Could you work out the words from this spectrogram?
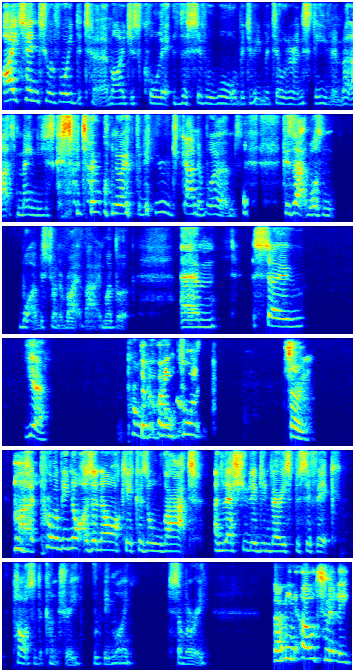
I tend to avoid the term. I just call it the civil war between Matilda and Stephen, but that's mainly just because I don't want to open a huge can of worms because that wasn't what I was trying to write about in my book. Um, so, yeah, probably. So, I mean, not- call it. Sorry. uh, probably not as anarchic as all that, unless you lived in very specific parts of the country. Would be my summary. I mean, ultimately,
